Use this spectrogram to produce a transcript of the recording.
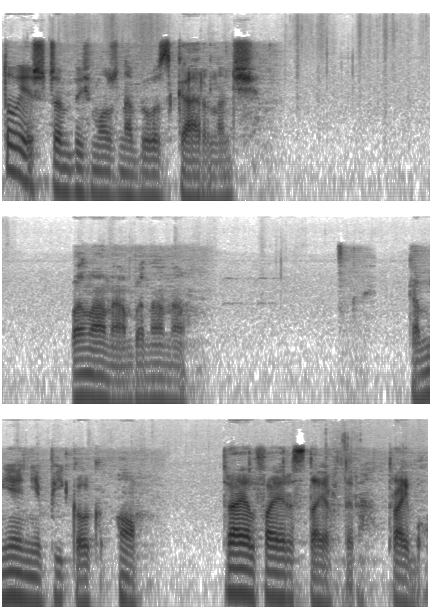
tu jeszcze byś można było zgarnąć? Banana, banana. Kamienie, pikok. O. Trial Fire Starter. Tribal.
